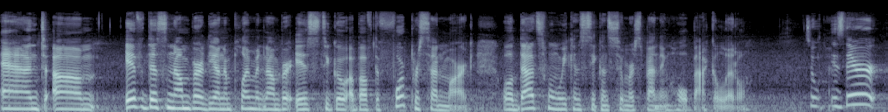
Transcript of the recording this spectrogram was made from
And um, if this number, the unemployment number, is to go above the 4% mark, well, that's when we can see consumer spending hold back a little. So is there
